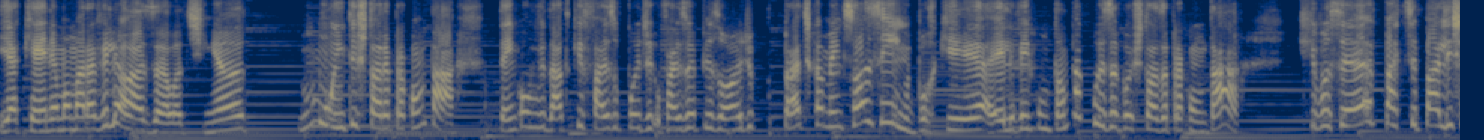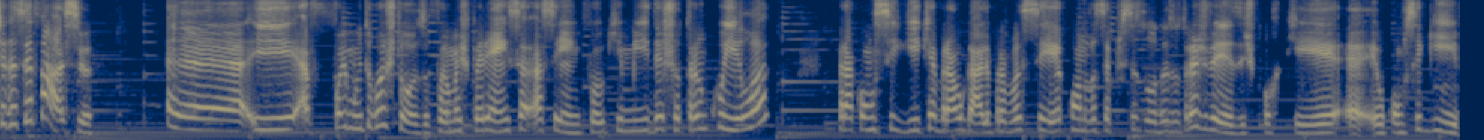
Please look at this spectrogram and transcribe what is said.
E a Kenny é uma maravilhosa, ela tinha muita história para contar. Tem convidado que faz o, faz o episódio praticamente sozinho, porque ele vem com tanta coisa gostosa para contar que você participar ali chega a ser fácil. É, e foi muito gostoso. Foi uma experiência, assim, foi o que me deixou tranquila para conseguir quebrar o galho para você quando você precisou das outras vezes, porque é, eu consegui.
